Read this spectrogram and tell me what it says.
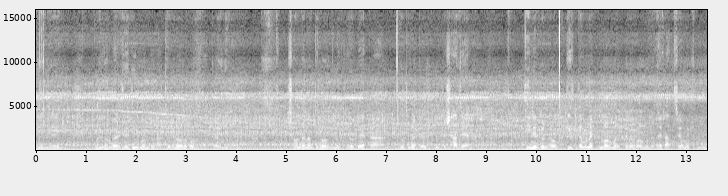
এই যে বুড়িগঙ্গার যে দুর্গন্ধ, রাত্রেবেলা ওরকম একটা ইয়ে হয় সন্ধ্যা নামতে লঞ্চগুলো একটা নতুন একটা সাজে কি। দিনের বেলাও কি তেমন একটা নর্মাল একটা ব্যাপার মনে হয়, রাত্রে অনেক সুন্দর।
